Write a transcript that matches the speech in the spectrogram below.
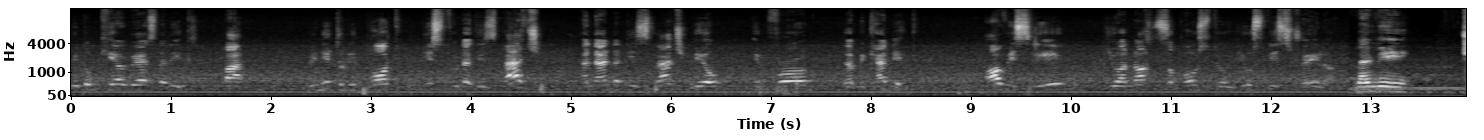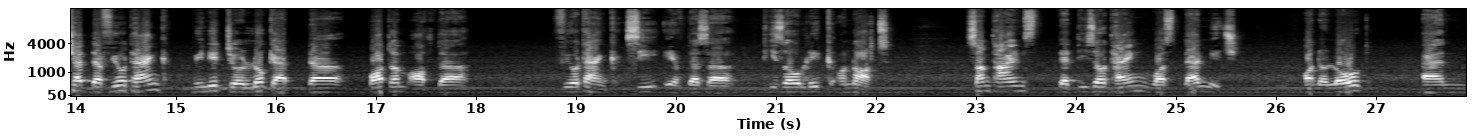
we don't care where's the leak, but we need to report this to the dispatch, and then the dispatch will inform the mechanic. Obviously, you are not supposed to use this trailer. When we check the fuel tank, we need to look at the bottom of the fuel tank, see if there's a diesel leak or not. Sometimes the diesel tank was damaged on the load and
